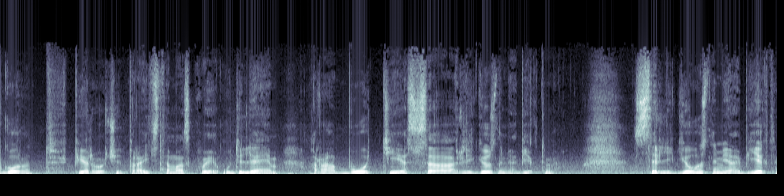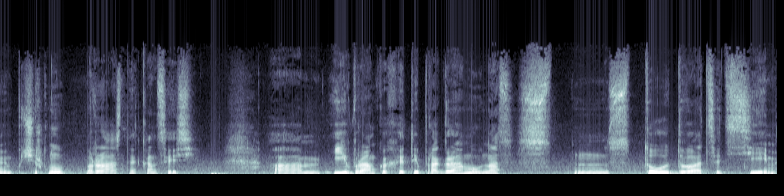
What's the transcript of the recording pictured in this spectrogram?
город, в первую очередь правительство Москвы, уделяем работе с религиозными объектами. С религиозными объектами, подчеркну, разных концессий. И в рамках этой программы у нас 127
